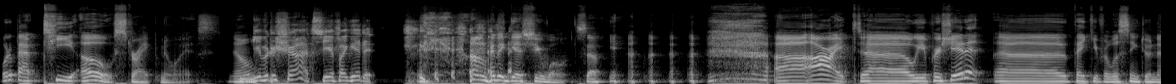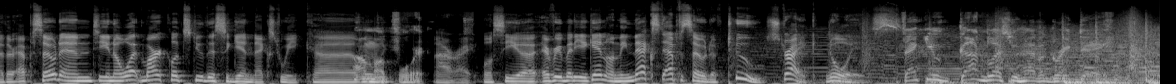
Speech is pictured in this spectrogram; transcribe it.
What about T O strike noise? No? Give it a shot. See if I get it. I'm gonna guess you won't. So yeah. uh, all right, uh, we appreciate it. Uh, thank you for listening to another episode. And you know what, Mark? Let's do this again next week. Uh, I'm up for it. All right, we'll see uh, everybody again on the next episode of Two Strike Noise. Thank you. God bless you. Have a great day.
